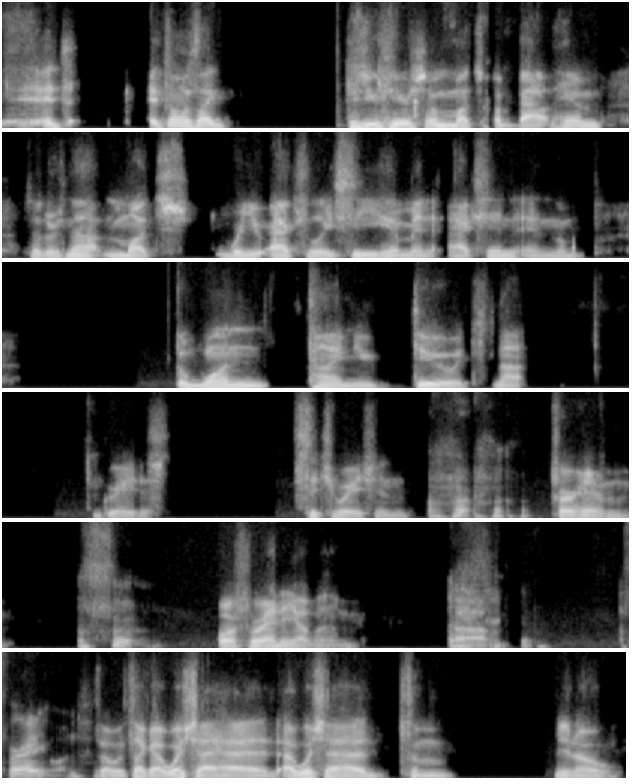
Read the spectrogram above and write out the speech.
it's it's almost like because you hear so much about him, so there's not much where you actually see him in action, and the the one time you do, it's not the greatest situation for him or for any of them. Um, For anyone. so it's like I wish I had I wish I had some, you know,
